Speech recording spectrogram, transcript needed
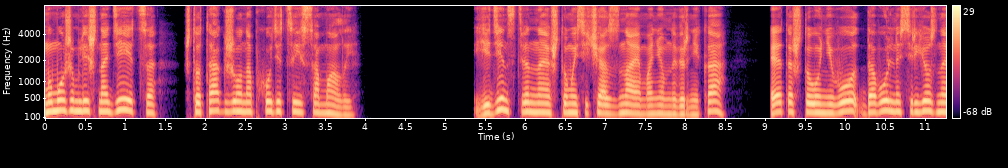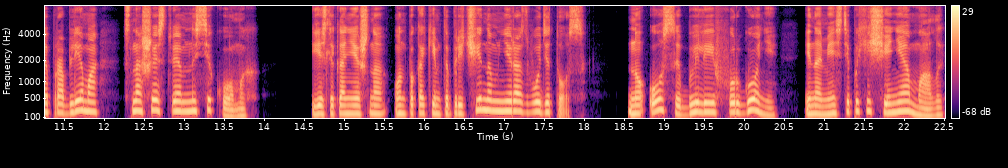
Мы можем лишь надеяться, что так же он обходится и с Амалой. Единственное, что мы сейчас знаем о нем наверняка, это что у него довольно серьезная проблема с нашествием насекомых если, конечно, он по каким-то причинам не разводит ос. Но осы были и в фургоне, и на месте похищения Амалы,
